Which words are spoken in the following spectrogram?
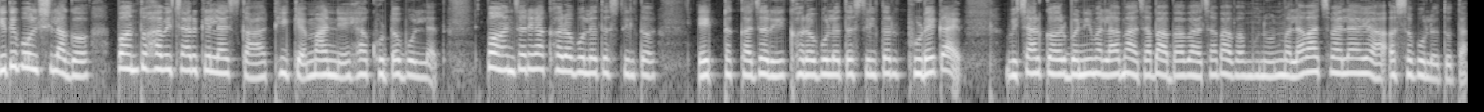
किती बोलशील अगं? पण तू हा विचार केलायस का? ठीक आहे मान्य ह्या खोटं बोलल्यात. पण जर ह्या खरं बोलत असतील तर एक टक्का जरी खरं बोलत असतील तर पुढे काय? विचार कर बनी मला माझा बाबा माझा बाबा म्हणून मला वाचवायला या असं बोलत होता.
